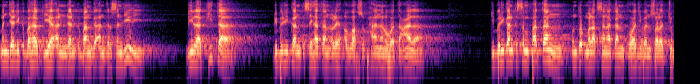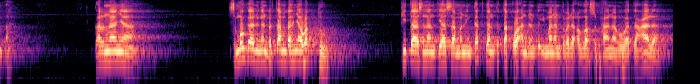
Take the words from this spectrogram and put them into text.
menjadi kebahagiaan dan kebanggaan tersendiri bila kita diberikan kesehatan oleh Allah Subhanahu wa taala diberikan kesempatan untuk melaksanakan kewajiban salat Jumat karenanya semoga dengan bertambahnya waktu kita senantiasa meningkatkan ketakwaan dan keimanan kepada Allah Subhanahu wa taala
